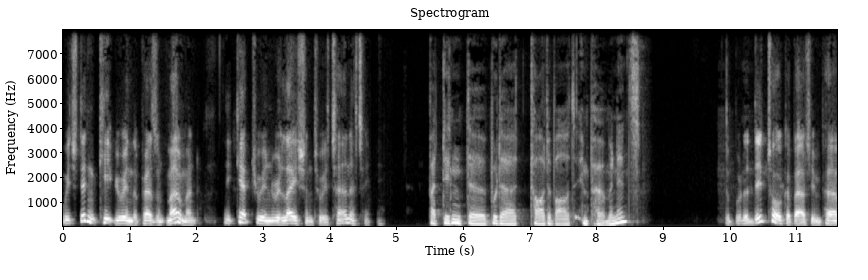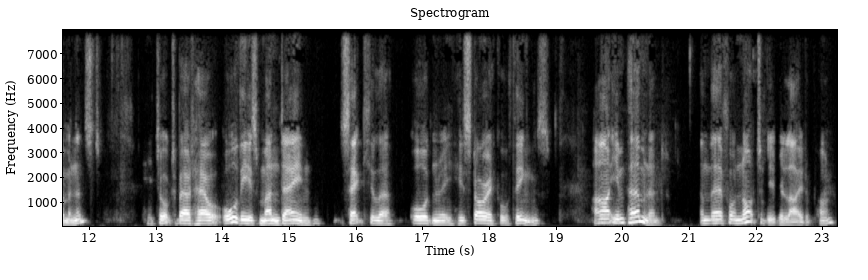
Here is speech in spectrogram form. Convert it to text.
which didn't keep you in the present moment, it kept you in relation to eternity. But didn't the Buddha taught about impermanence? The Buddha did talk about impermanence. He talked about how all these mundane, secular, ordinary, historical things are impermanent and therefore not to be relied upon,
